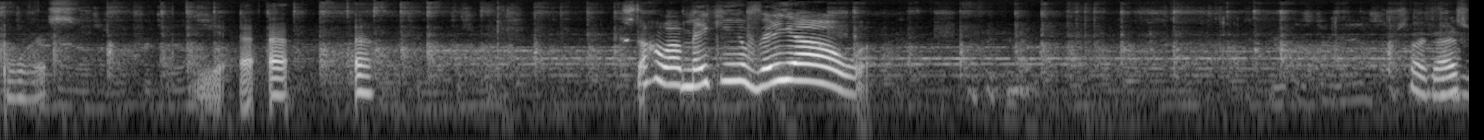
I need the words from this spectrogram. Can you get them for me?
Boris. Yeah. Stop, I'm making a video. Sorry, guys.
